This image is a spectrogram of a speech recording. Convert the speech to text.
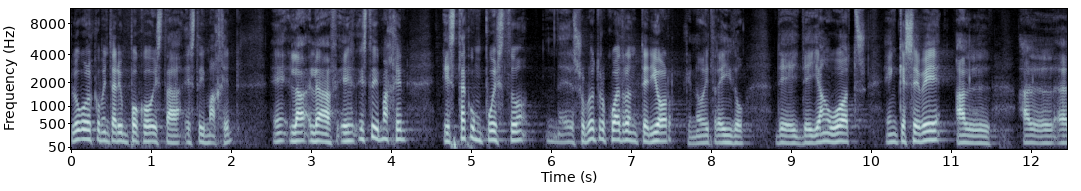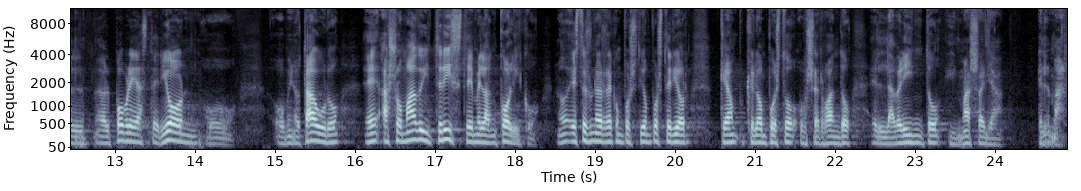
Luego les comentaré un poco esta, esta imagen. esta imagen está compuesto sobre otro cuadro anterior, que no he traído, de, de Jan Watts, en que se ve al, al, pobre Asterión o, Minotauro eh, asomado y triste, melancólico. Esta es una recomposición posterior que, lo han puesto observando el laberinto y más allá el mar.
